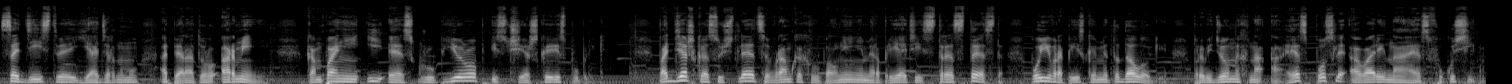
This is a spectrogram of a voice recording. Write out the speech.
содействия ядерному оператору Армении, компании ES Group Europe из Чешской Республики. Поддержка осуществляется в рамках выполнения мероприятий стресс-теста по европейской методологии, проведенных на АЭС после аварии на АЭС Фукусима,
